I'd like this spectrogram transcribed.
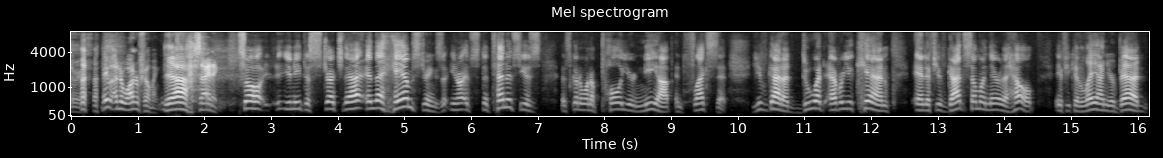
There we go. Maybe underwater filming. Yeah. Exciting. So you need to stretch that and the hamstrings. You know, it's the tendency is it's going to want to pull your knee up and flex it. You've got to do whatever you can, and if you've got someone there to help, if you can lay on your bed,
